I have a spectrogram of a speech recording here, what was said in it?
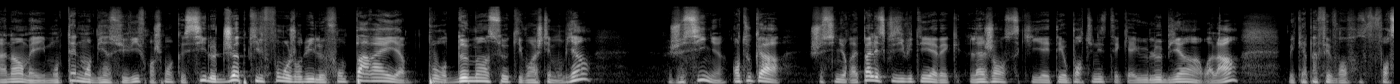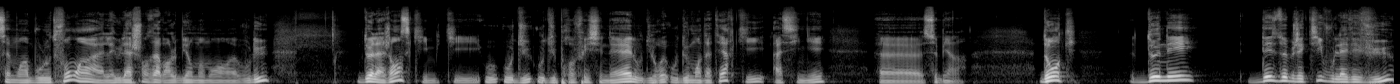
ah non, mais ils m'ont tellement bien suivi, franchement, que si le job qu'ils font aujourd'hui le font pareil pour demain ceux qui vont acheter mon bien, je signe. En tout cas, je signerai pas l'exclusivité avec l'agence qui a été opportuniste et qui a eu le bien, voilà, mais qui n'a pas fait forcément un boulot de fond. Hein. Elle a eu la chance d'avoir le bien au moment euh, voulu de l'agence ou, du, professionnel ou du, ou du mandataire qui a signé euh, ce bien-là. Donc, donner des objectifs, vous l'avez vu,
